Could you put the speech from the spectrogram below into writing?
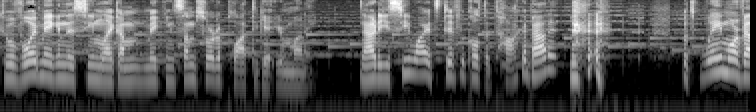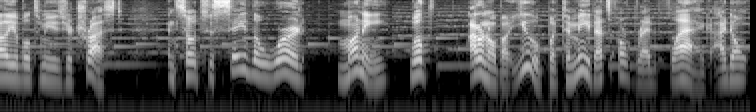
to avoid making this seem like I'm making some sort of plot to get your money. Now do you see why it's difficult to talk about it? What's way more valuable to me is your trust, and so to say the word money, well, I don't know about you, but to me that's a red flag. I don't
